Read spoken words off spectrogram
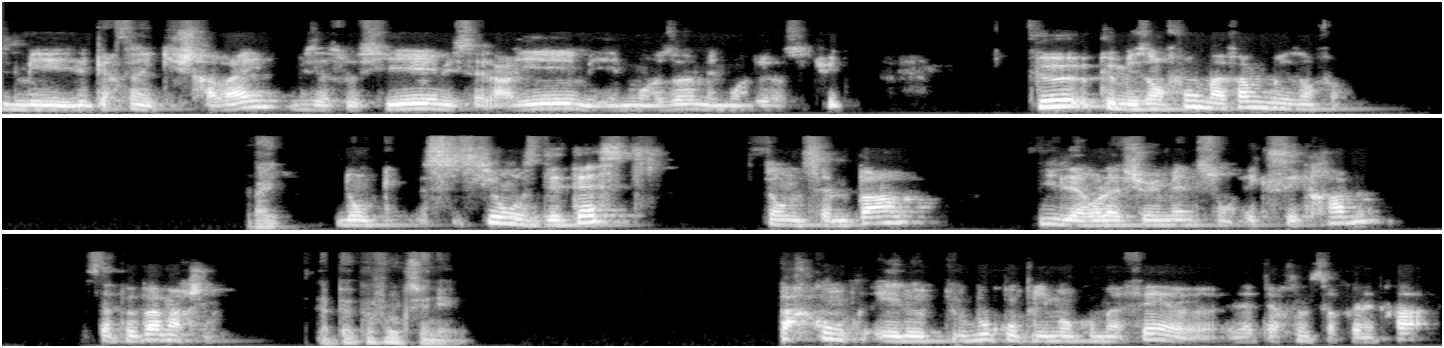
mes, les personnes avec qui je travaille, mes associés, mes salariés, mes moins un, mes moins deux, ainsi de suite, que, que mes enfants, ma femme ou mes enfants. Donc, si on se déteste, si on ne s'aime pas, si les relations humaines sont exécrables, ça ne peut pas marcher. Ça ne peut pas fonctionner. Par contre, et le plus beau compliment qu'on m'a fait, euh, la personne se reconnaîtra,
